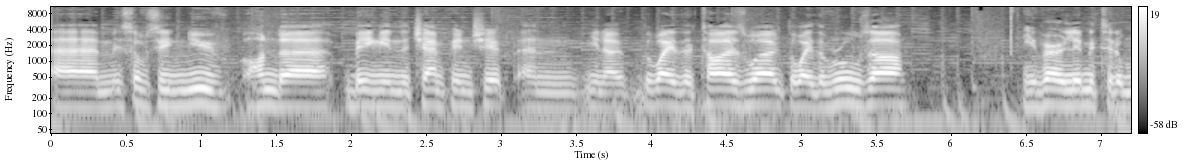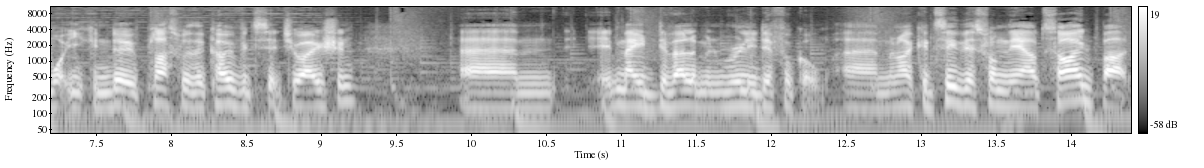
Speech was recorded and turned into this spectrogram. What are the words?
Um, it's obviously new Honda being in the championship and you know the way the tyres work, the way the rules are, you're very limited on what you can do. Plus with the COVID situation, um, it made development really difficult. Um, and I could see this from the outside, but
